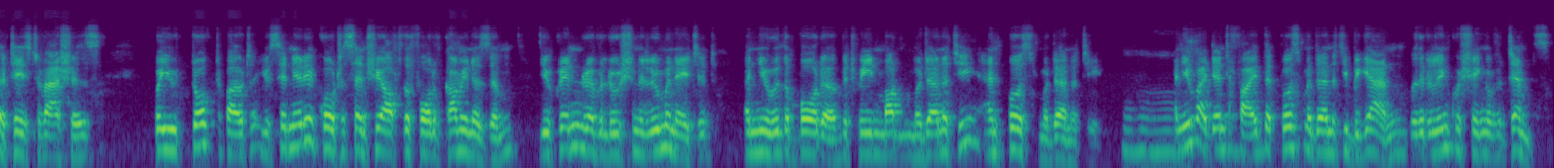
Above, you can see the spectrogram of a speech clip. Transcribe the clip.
A Taste of Ashes, where you talked about, you said nearly a quarter century after the fall of communism, the Ukrainian revolution illuminated anew the border between modern modernity and post-modernity. Mm-hmm. And you've identified that post-modernity began with the relinquishing of attempts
